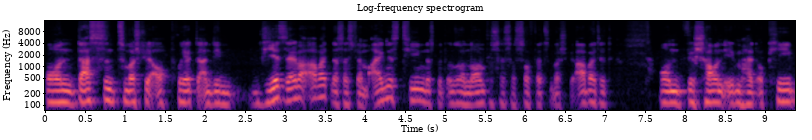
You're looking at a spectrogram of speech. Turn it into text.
Und das sind zum Beispiel auch Projekte, an denen wir selber arbeiten. Das heißt, wir haben ein eigenes Team, das mit unserer neuen Prozessor-Software zum Beispiel arbeitet. Und wir schauen eben halt, okay,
